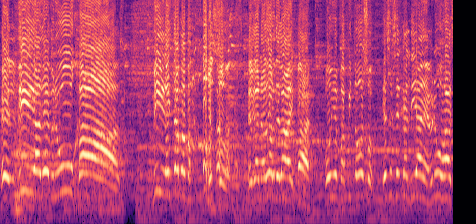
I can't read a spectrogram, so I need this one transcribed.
el día de brujas. Mira, ahí está Papá Oso, el ganador del iPad. Muy bien, Papito Oso. Ya se acerca el día de brujas,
